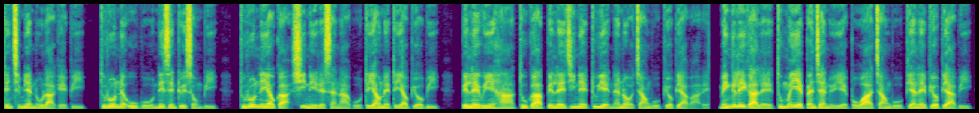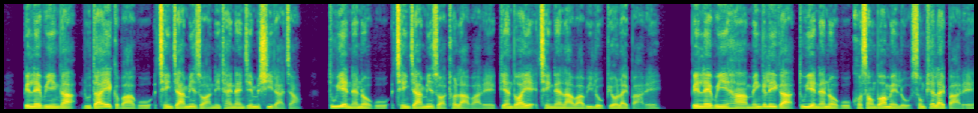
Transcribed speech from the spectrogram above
တင်ချစ်မြတ်နိုးလာခဲ့ပြီးသူတို့နှစ်ဦးကိုနေ့စဉ်တွေ့ဆုံပြီးသူတို့နှစ်ယောက်ကရှိနေတဲ့ဆန္ဒကိုတယောက်နဲ့တယောက်ပြောပြီးပင်လယ်ပြင်ဟာသူကပင်လယ်ကြီးနဲ့သူ့ရဲ့နန်းတော်အကြောင်းကိုပြောပြပါတယ်မိန်းကလေးကလည်းသူမရဲ့ပန်းချံတွေရဲ့ဘဝအကြောင်းကိုပြန်လည်ပြောပြပြီးပင်လယ်ပြင်ကလူသားရဲ့ကဘာကိုအချိန်ကြာမြင့်စွာနေထိုင်နိုင်ခြင်းမရှိတာကြောင့် သူ့ရဲ့နန်းတော်ကိုအချိန်ကြာမြင့်စွာထွက်လာပါတယ်ပြန်သွားရဲ့အချိန်တန်လာပါပြီလို့ပြောလိုက်ပါတယ်ပင်လယ်ပြင်ဟာမိန်းကလေးကသူ့ရဲ့နန်းတော်ကိုခေါ်ဆောင်သွားမယ်လို့ဆုံးဖြတ်လိုက်ပါတယ်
